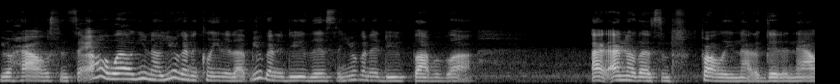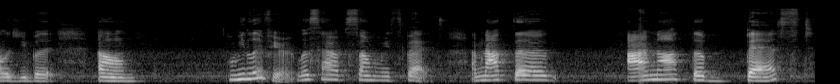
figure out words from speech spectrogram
your house and say, oh, well, you know, you're going to clean it up, you're going to do this, and you're going to do blah, blah, blah. I, I know that's probably not a good analogy, but um, we live here. Let's have some respect. I'm not the I'm not the best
